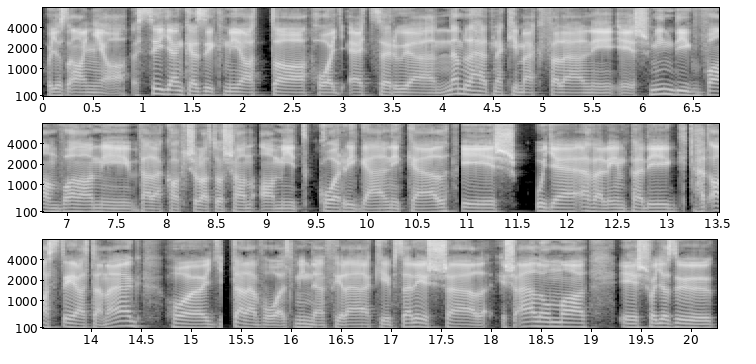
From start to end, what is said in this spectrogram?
hogy az anyja szégyenkezik miatta, hogy egyszerűen nem lehet neki megfelelni, és mindig van valami vele kapcsolatosan, amit korrigálni kell, és Ugye Evelyn pedig hát azt élte meg, hogy tele volt mindenféle elképzeléssel és álommal, és hogy az ő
